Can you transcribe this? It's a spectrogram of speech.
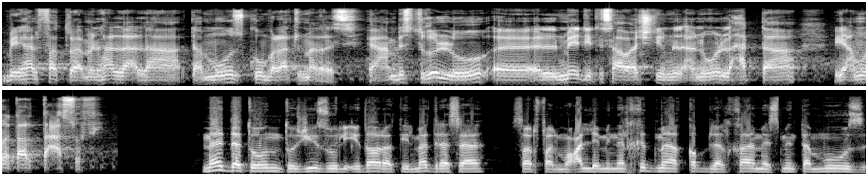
بهالفترة من هلأ لتموز كون برات المدرسة. يعني عم بيستغلوا آه، الماده 29 من القانون لحتى يعملوا طرد تعسفي. مادة تجيز لإدارة المدرسة صرف المعلم من الخدمة قبل الخامس من تموز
